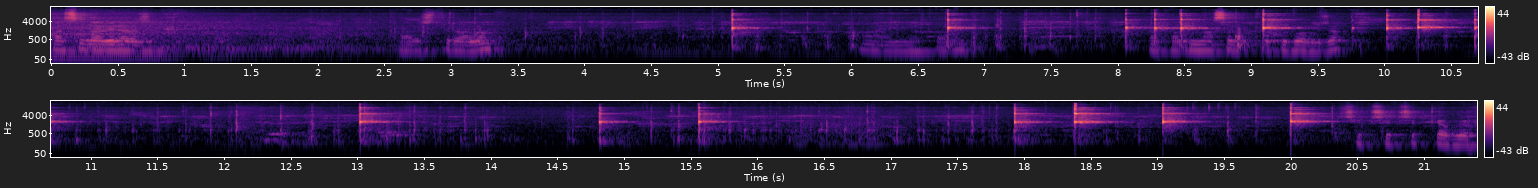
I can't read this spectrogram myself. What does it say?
Tası da birazcık karıştıralım. Haydi bakalım. Bakalım nasıl bir köpük olacak. Şık şık şık yapıyor.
